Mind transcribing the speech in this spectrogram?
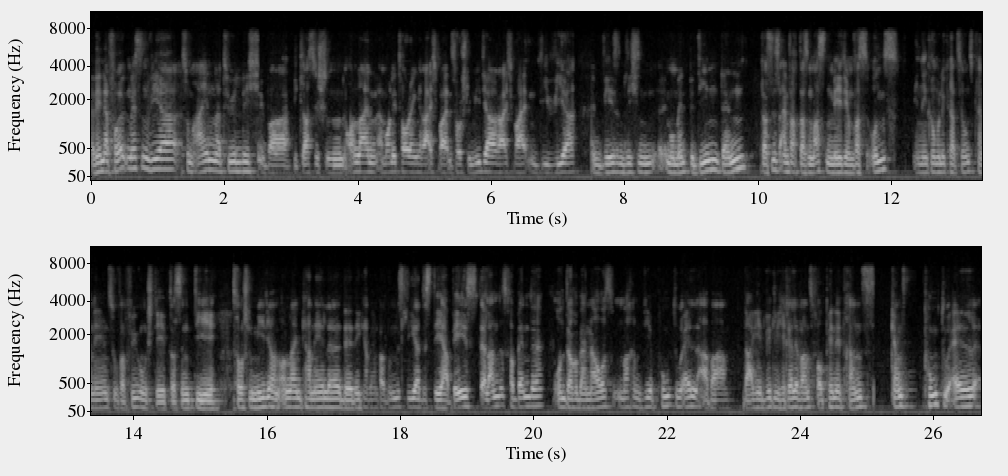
Den Erfolg messen wir zum einen natürlich über die klassischen Online-Monitoring-Reichweiten, Social-Media-Reichweiten, die wir im Wesentlichen im Moment bedienen, denn das ist einfach das Massenmedium, was uns in den Kommunikationskanälen zur Verfügung steht. Das sind die Social Media und Online-Kanäle der DKB Bundesliga, des DHBs, der Landesverbände. Und darüber hinaus machen wir punktuell, aber da geht wirklich Relevanz vor Penetranz, ganz punktuell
